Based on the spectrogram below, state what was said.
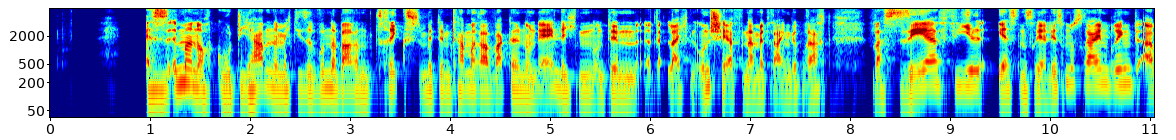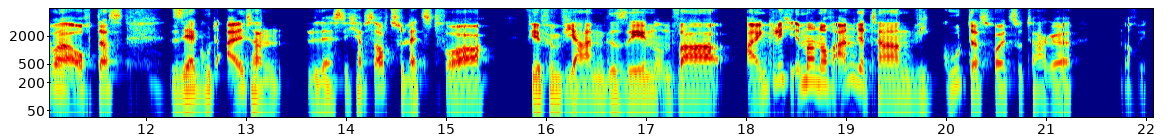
Es ist immer noch gut. Die haben nämlich diese wunderbaren Tricks mit dem Kamerawackeln und ähnlichen und den leichten Unschärfen damit reingebracht, was sehr viel erstens Realismus reinbringt, aber auch das sehr gut altern lässt. Ich habe es auch zuletzt vor vier, fünf Jahren gesehen und war eigentlich immer noch angetan, wie gut das heutzutage noch ist.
